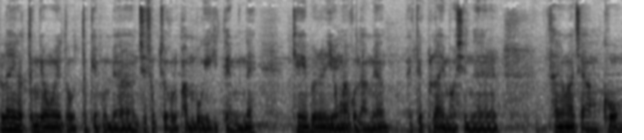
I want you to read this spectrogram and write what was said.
플라이 같은 경우에도 어떻게 보면 지속적으로 반복이기 때문에 케이블을 이용하고 나면 백택 플라이 머신을 사용하지 않고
